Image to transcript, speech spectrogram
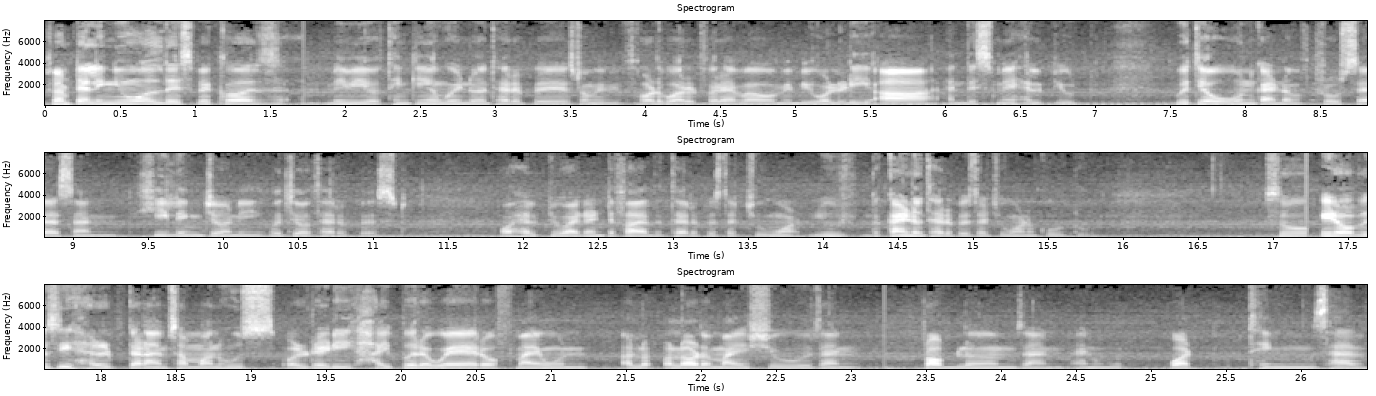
So I'm telling you all this because maybe you're thinking of going to a therapist, or maybe you've thought about it forever, or maybe you already are, and this may help you with your own kind of process and healing journey with your therapist, or help you identify the therapist that you want, you the kind of therapist that you want to go to. So it obviously helped that I'm someone who's already hyper aware of my own a, lo- a lot of my issues and problems and and what things have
